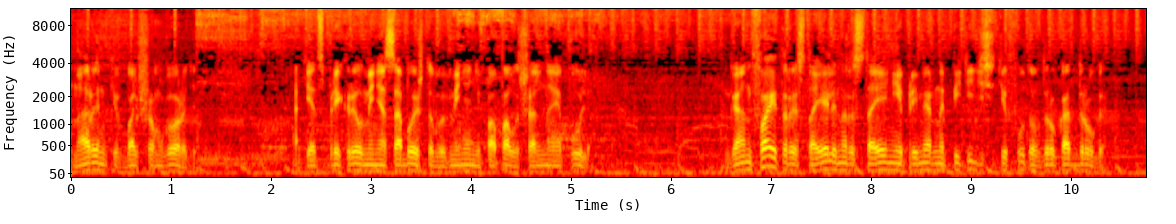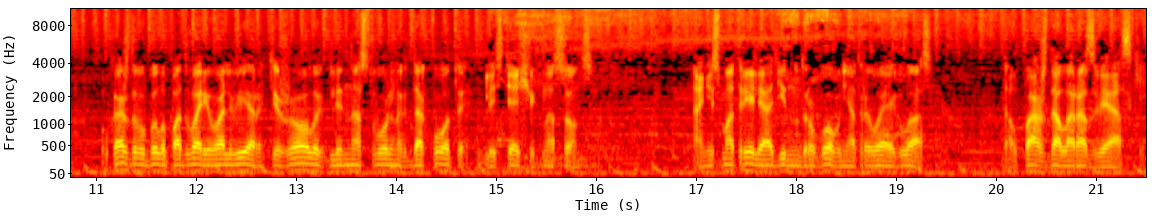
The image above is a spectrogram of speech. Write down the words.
На рынке в большом городе. Отец прикрыл меня собой, чтобы в меня не попала шальная пуля. Ганфайтеры стояли на расстоянии примерно 50 футов друг от друга. У каждого было по два револьвера, тяжелых, длинноствольных Дакоты, блестящих на солнце. Они смотрели один на другого, не отрывая глаз. Толпа ждала развязки.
